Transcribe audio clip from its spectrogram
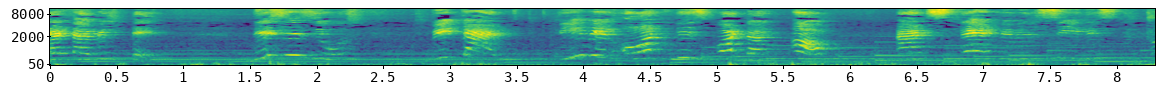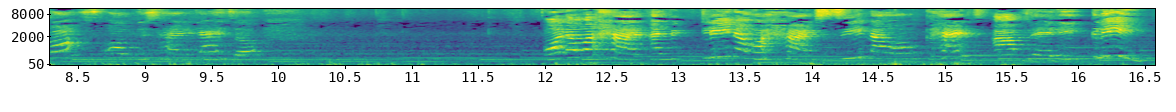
that I will tell. This is used we can we will on this button up and then we will see these drops of this sanitizer on our hand and we clean our hands. See now our hands are very clean.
